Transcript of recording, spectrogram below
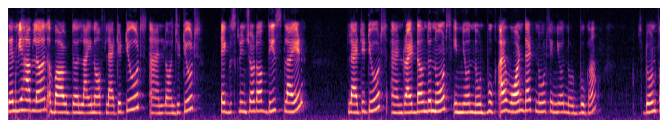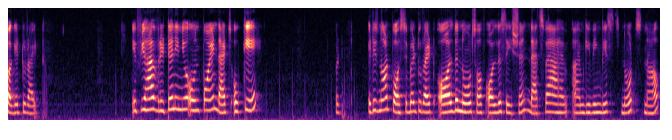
Then we have learned about the line of latitudes and longitudes. Take the screenshot of this slide latitudes and write down the notes in your notebook. I want that notes in your notebook. Huh? So don't forget to write. If you have written in your own point that's okay. But it is not possible to write all the notes of all the session. That's why I have I am giving these notes now.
